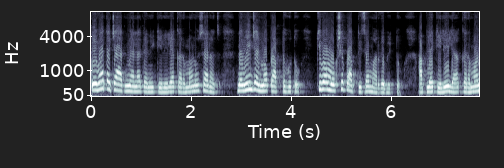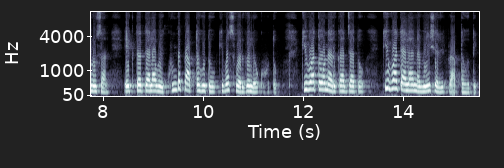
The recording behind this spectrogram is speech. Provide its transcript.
तेव्हा त्याच्या आत्म्याला त्यांनी केलेल्या कर्मानुसारच नवीन जन्म प्राप्त होतो किंवा मोक्षप्राप्तीचा मार्ग भेटतो. आपल्या केलेल्या कर्मानुसार एकतर त्याला वैकुंठ प्राप्त होतो किंवा स्वर्गलोक होतो किंवा तो नरकात जातो किंवा त्याला नवीन शरीर प्राप्त होते.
